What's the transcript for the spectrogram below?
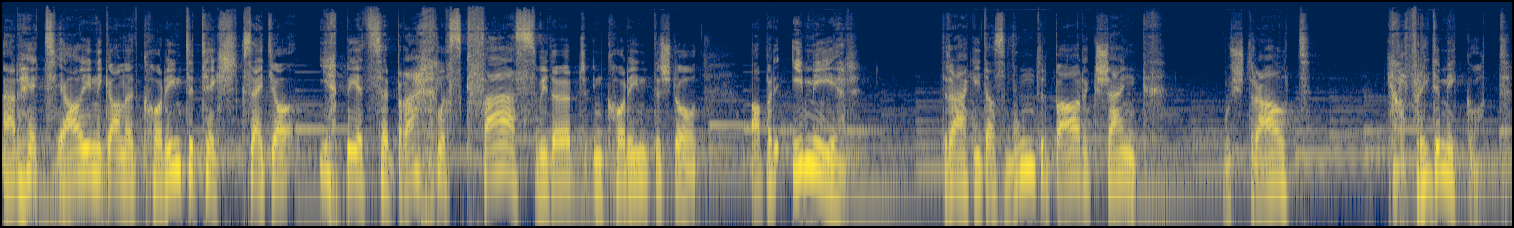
er hat ja an einen Korinthertext gesagt, ja, ich bin ein zerbrechliches Gefäß, wie dort im Korinther steht. Aber in mir trage ich das wunderbare Geschenk, wo strahlt. Ich habe Frieden mit Gott.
